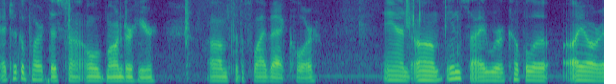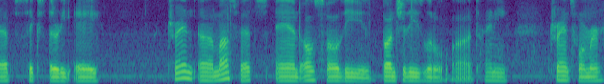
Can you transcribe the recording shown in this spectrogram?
I took apart this uh, old monitor here um, for the flyback core. And um, inside were a couple of IRF 630A tran uh, MOSFETs and also the bunch of these little uh, tiny transformers.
